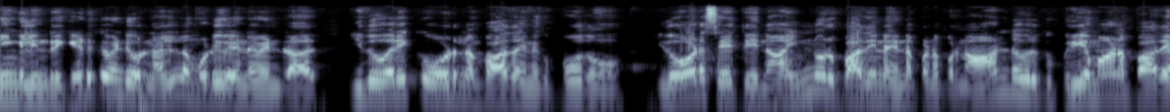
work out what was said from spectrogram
நீங்கள் இன்றைக்கு எடுக்க வேண்டிய ஒரு நல்ல முடிவு என்னவென்றால் இதுவரைக்கும் ஓடின பாதை எனக்கு போதும். இதோட சேர்த்து நான் இன்னொரு பாதையை நான் என்ன பண்ண போறேன்னா ஆண்டவருக்கு பிரியமான பாதை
